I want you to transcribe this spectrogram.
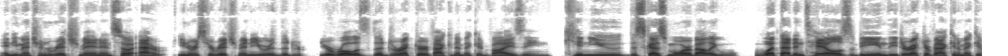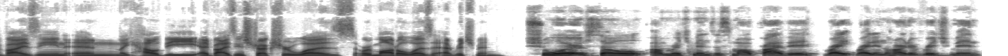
And you mentioned Richmond, and so at University of Richmond, you were the your role as the director of academic advising. Can you discuss more about like what that entails, being the director of academic advising, and like how the advising structure was or model was at Richmond? Sure. So um, Richmond's a small private, right, right in the heart of Richmond,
